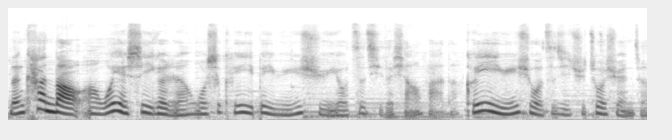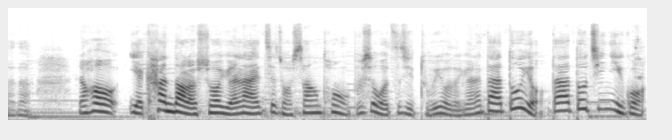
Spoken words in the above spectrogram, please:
能看到啊，我也是一个人，我是可以被允许有自己的想法的，可以允许我自己去做选择的。然后也看到了说，原来这种伤痛不是我自己独有的，原来大家都有，大家都经历过，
